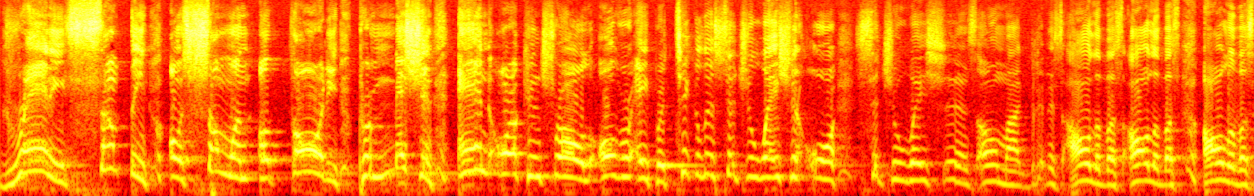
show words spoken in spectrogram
granting something or someone authority, permission, and or control over a particular situation or situations. Oh my goodness, all of us, all of us, all of us.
